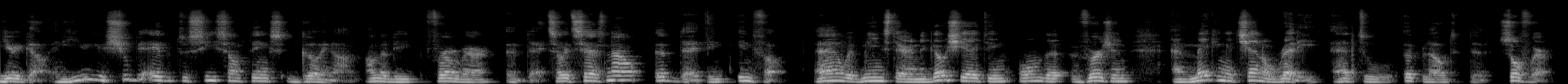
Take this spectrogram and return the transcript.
here you go. And here you should be able to see some things going on under the firmware update. So it says now updating info. And it means they're negotiating on the version and making a channel ready and to upload the software.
